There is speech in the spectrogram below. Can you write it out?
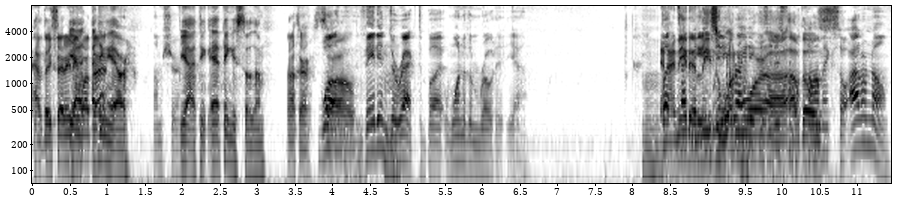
have they said anything Yeah, I about that? I think they are. I'm sure. Yeah, I think I think it's still them. okay, Well, so they didn't direct, but one of them wrote it. Yeah. and But I need at least did he one write it? more 'Cause it is uh, from of a those. comic, so I don't know.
